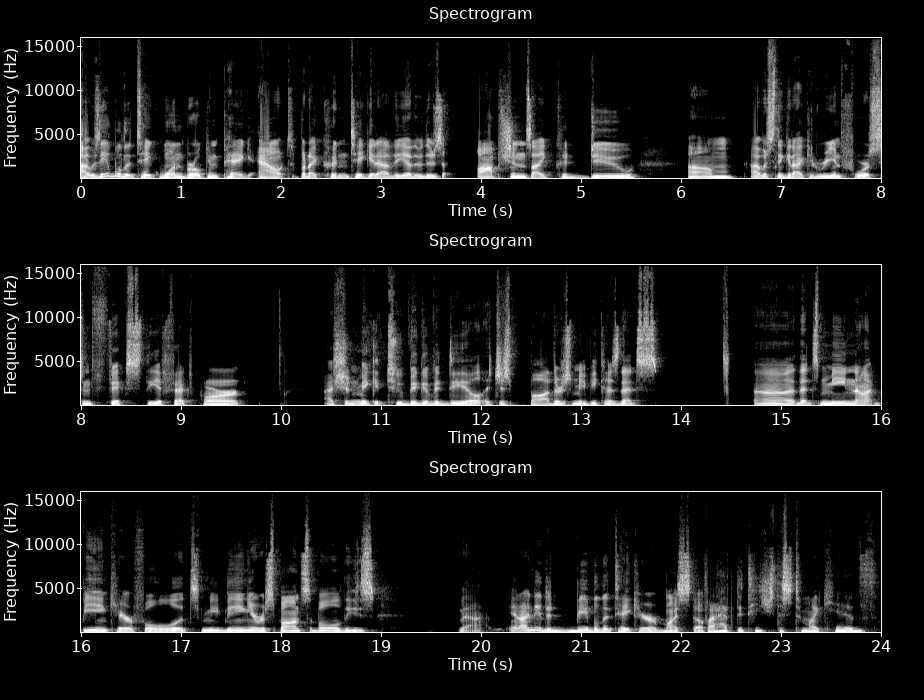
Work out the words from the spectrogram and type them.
I was able to take one broken peg out, but I couldn't take it out of the other. There's options I could do. Um, I was thinking I could reinforce and fix the effect part. I shouldn't make it too big of a deal. It just bothers me because that's uh, that's me not being careful. It's me being irresponsible. These know, I need to be able to take care of my stuff. I have to teach this to my kids.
